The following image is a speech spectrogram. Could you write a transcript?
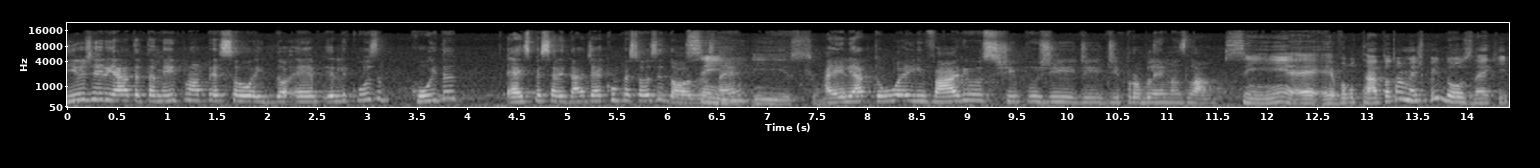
E o geriatra também para uma pessoa, é, ele cuida, cuida a especialidade é com pessoas idosas, Sim, né? isso. Aí ele atua em vários tipos de, de, de problemas lá. Sim, é, é voltado totalmente para o idoso, né? Que,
